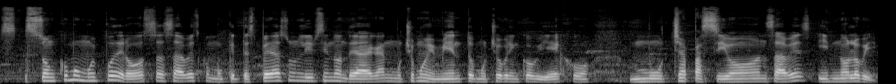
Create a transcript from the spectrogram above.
son como muy poderosas, ¿sabes? Como que te esperas un lip sync donde hagan mucho movimiento, mucho brinco viejo, mucha pasión, ¿sabes? Y no lo vi.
